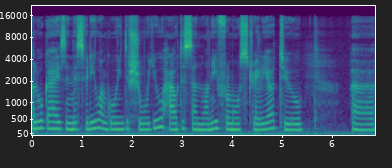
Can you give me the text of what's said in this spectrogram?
Hello guys, in this video I'm going to show you how to send money from Australia to uh,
